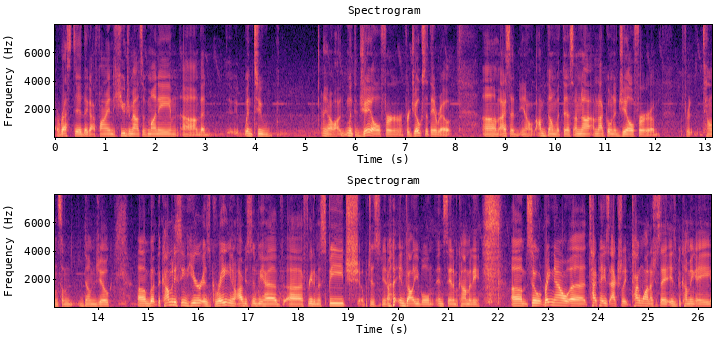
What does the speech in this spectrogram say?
arrested. They got fined huge amounts of money. Um, that went to you know, went to jail for, for jokes that they wrote. Um, I said, you know, I'm done with this. I'm not, I'm not going to jail for, um, for telling some dumb joke. Um, but the comedy scene here is great. You know, obviously we have uh, freedom of speech, which is you know invaluable in stand-up comedy. Um, so right now, uh, Taipei is actually Taiwan, I should say, is becoming a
